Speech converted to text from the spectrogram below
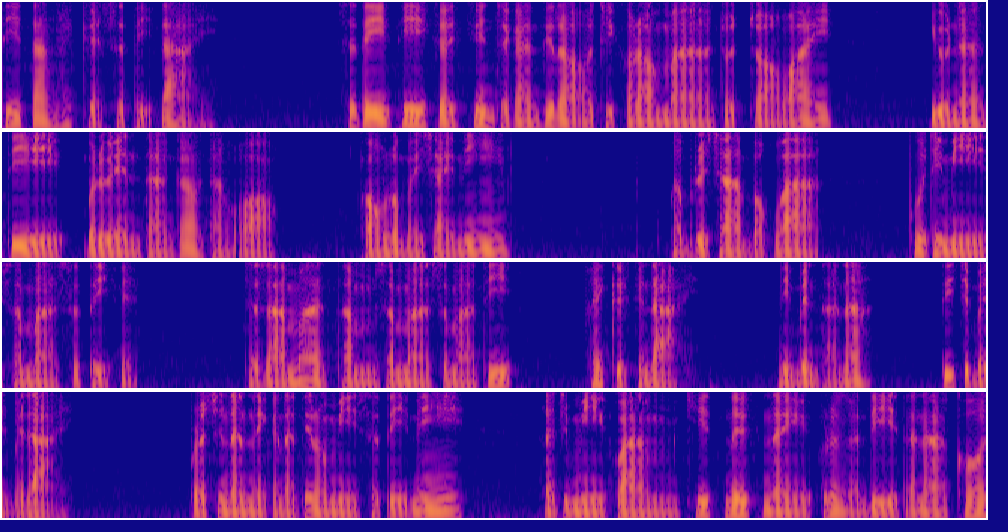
ที่ตั้งให้เกิดสติได้ สติที่เกิดขึ้นจากการที่เราเอาจิตของเรามาจดจ่อไว้ อยู่หน้าที่บริเวณทางเข้าทางออกของลมหายใจนี้พระพุทธเจ้าบอกว่า ผู้ที่มีสมาสติเนี่ย จะสามารถทำสมาสมาธิให้เกิดขึ้นได้ นี่เป็นฐานะที่จะเป็นไปได้ เพราะฉะนั้นในขณะที่เรามีสตินี้อาจจะมีความคิดนึกในเรื่องอดีต อนาคต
